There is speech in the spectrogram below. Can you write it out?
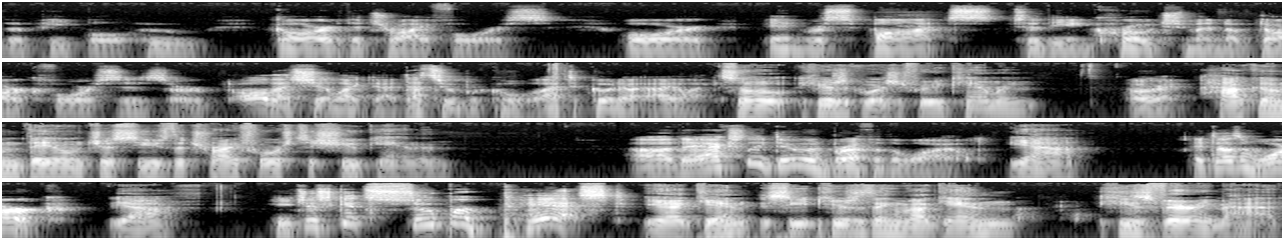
the people who guard the Triforce, or in response to the encroachment of dark forces, or all that shit like that. That's super cool. That's a good. I, I like it. So here's a question for you, Cameron. Okay. How come they don't just use the Triforce to shoot Ganon? Uh, they actually do in Breath of the Wild. Yeah, It doesn't work. yeah, He just gets super pissed. yeah. Gan. See, here's the thing about Ganon. He's very mad.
